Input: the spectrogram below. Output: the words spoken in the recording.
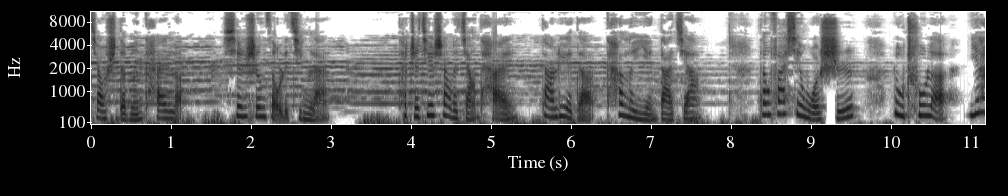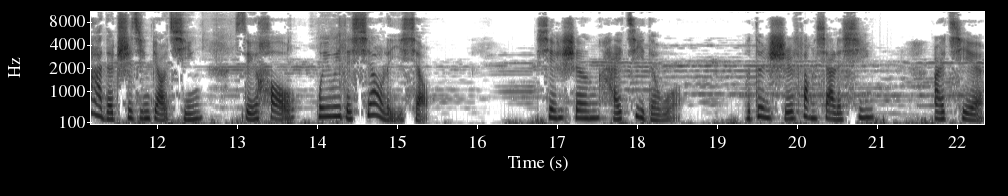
教室的门开了，先生走了进来。他直接上了讲台，大略地看了一眼大家。当发现我时，露出了“呀”的吃惊表情，随后微微的笑了一笑。先生还记得我，我顿时放下了心，而且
